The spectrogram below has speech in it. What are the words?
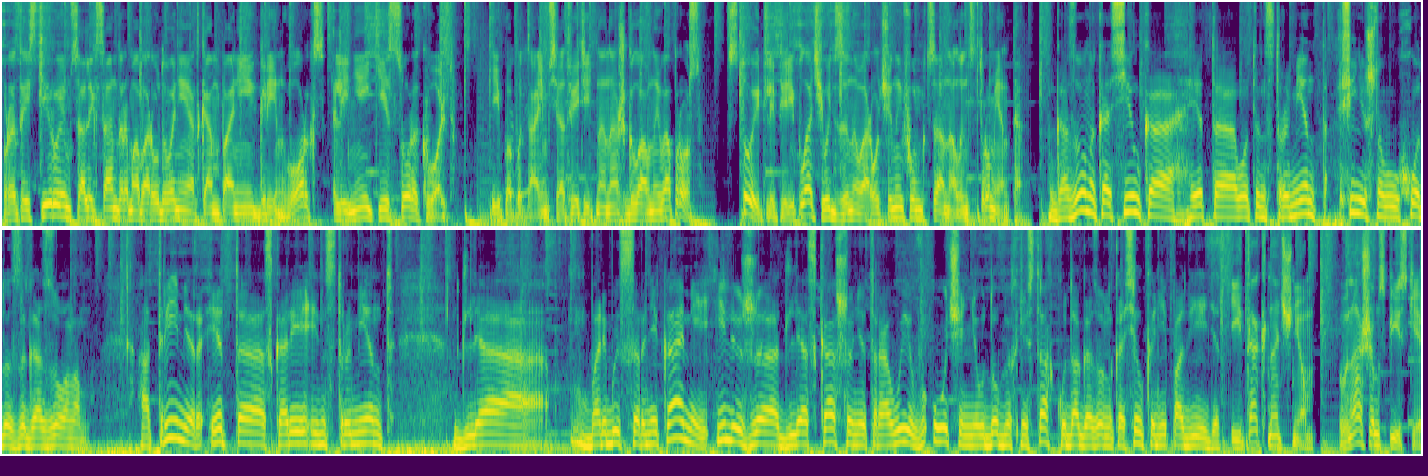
Протестируем с Александром оборудование от компании Greenworks линейки 40 вольт и попытаемся ответить на наш главный вопрос. Стоит ли переплачивать за навороченный функционал инструмента? Газонокосилка – это вот инструмент финишного ухода за газоном. А триммер – это скорее инструмент для борьбы с сорняками или же для скашивания травы в очень неудобных местах, куда газонокосилка не подъедет. Итак, начнем. В нашем списке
